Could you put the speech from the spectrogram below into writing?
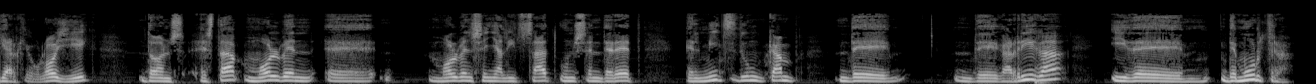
i arqueològic, doncs està molt ben, eh, molt ben senyalitzat un senderet al mig d'un camp de, de garriga i de, de murtra,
